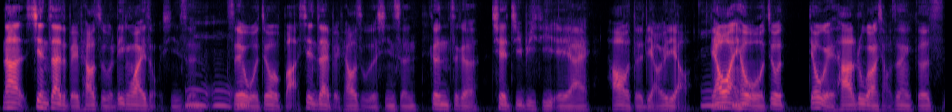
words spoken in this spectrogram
那现在的北漂族有另外一种心声，嗯嗯，所以我就把现在北漂族的心声跟这个 ChatGPT AI 好好的聊一聊，聊完以后我就丢给他鹿港小镇的歌词，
